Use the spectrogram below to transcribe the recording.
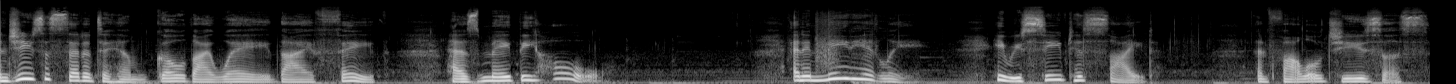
And Jesus said unto him, Go thy way, thy faith has made thee whole. And immediately he received his sight and followed Jesus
